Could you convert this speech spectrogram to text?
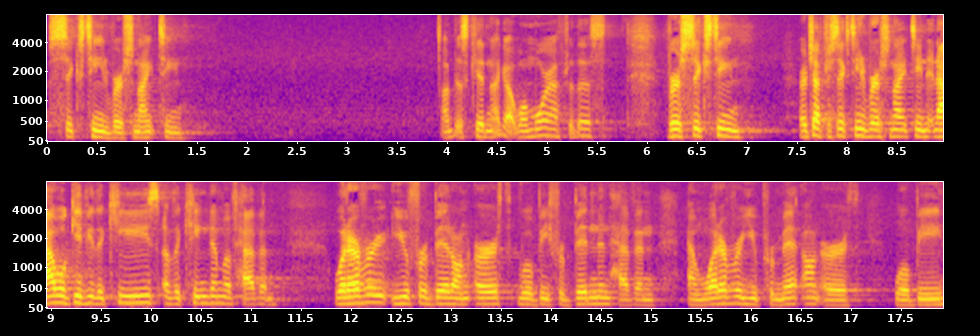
16 verse 19. I'm just kidding. I got one more after this. Verse 16 or chapter 16 verse 19, and I will give you the keys of the kingdom of heaven. Whatever you forbid on earth will be forbidden in heaven, and whatever you permit on earth will be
